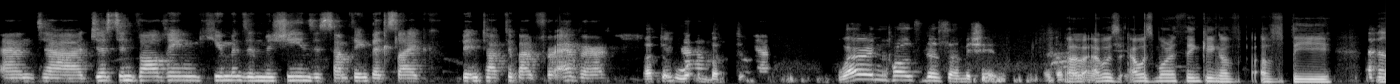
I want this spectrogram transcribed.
and uh, just involving humans and machines is something that's like been talked about forever. But Yeah. but where in holes this uh, machine? I, I. I was I was more thinking of of the more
